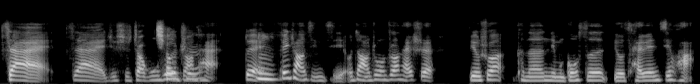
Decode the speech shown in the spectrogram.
在在就是找工作的状态。对，非常紧急。我讲这种状态是，比如说，可能你们公司有裁员计划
